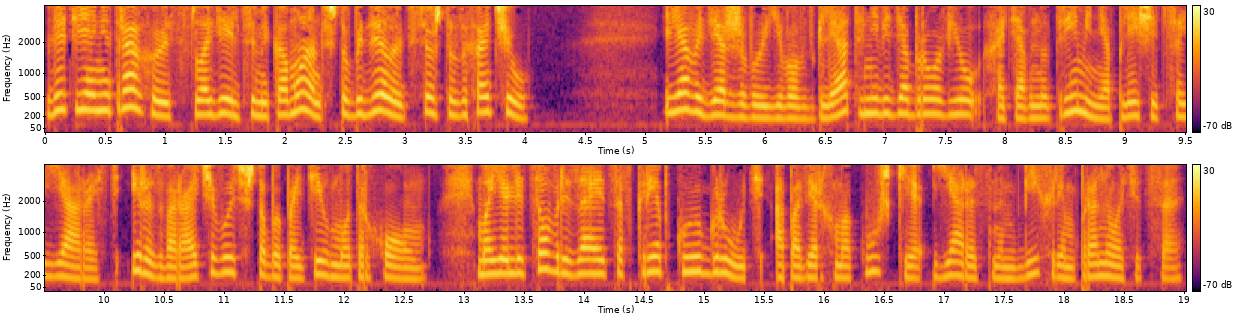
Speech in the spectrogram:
ведь я не трахаюсь с владельцами команд, чтобы делать все, что захочу. Я выдерживаю его взгляд, не ведя бровью, хотя внутри меня плещется ярость, и разворачиваюсь, чтобы пойти в моторхоум. Мое лицо врезается в крепкую грудь, а поверх макушки яростным вихрем проносится.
